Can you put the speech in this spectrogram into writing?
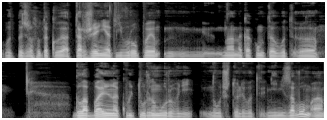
вот произошло такое отторжение от Европы на, на каком-то вот э, глобально-культурном уровне. Ну, вот что ли, вот не низовом, а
